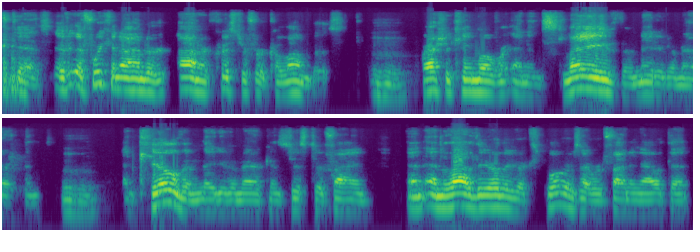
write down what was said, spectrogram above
Yes, if, if we can honor honor Christopher Columbus, mm-hmm. who actually came over and enslaved the Native Americans mm-hmm. and killed them Native Americans just to find, and, and a lot of the earlier explorers that were finding out that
